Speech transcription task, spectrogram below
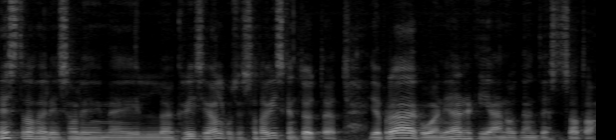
Estravelis oli meil kriisi alguses sada viiskümmend töötajat ja praegu on järgi jäänud nendest sada.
